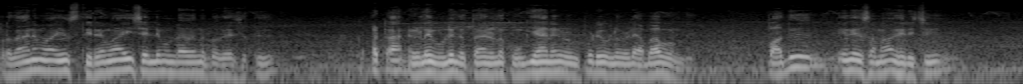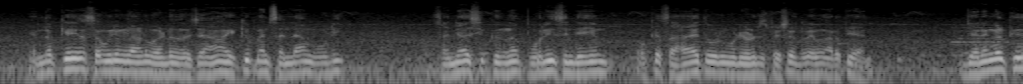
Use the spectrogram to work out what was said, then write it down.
പ്രധാനമായും സ്ഥിരമായി ശല്യമുണ്ടാകുന്ന പ്രദേശത്ത് കാട്ടാനകളെ ഉള്ളിലെത്താനുള്ള കുങ്കിയാനകൾ ഉൾപ്പെടെയുള്ളവരുടെ അഭാവമുണ്ട്. അപ്പോൾ അത് എങ്ങനെ സമാഹരിച്ച് എന്തൊക്കെ സൗകര്യങ്ങളാണ് വേണ്ടതെന്ന് വെച്ചാൽ ആ എക്യുപ്മെന്റ്സ് എല്ലാം കൂടി സന്യാസിക്കുന്ന പോലീസിന്റെയും ഒക്കെ സഹായത്തോടു കൂടിയുള്ള സ്പെഷ്യൽ ഡ്രൈവ് നടത്തിയാൽ ജനങ്ങൾക്ക്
